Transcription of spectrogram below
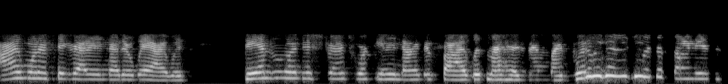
I want to figure out another way. I was damsel in distress working a nine to five with my husband. Like, what are we to do with the finances?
